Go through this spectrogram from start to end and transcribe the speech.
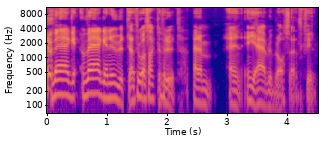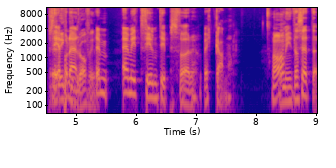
Väg, vägen ut, jag tror jag sagt det förut, är en, en, en jävligt bra svensk film. Se på den. film. Det är mitt filmtips för veckan. Ja. Om inte har sett den.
